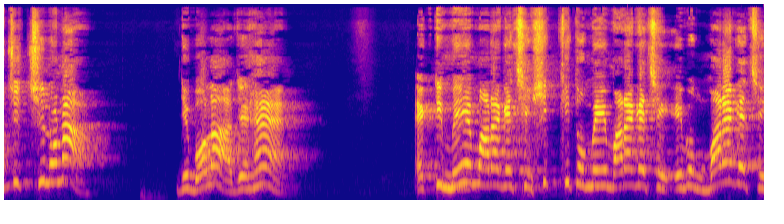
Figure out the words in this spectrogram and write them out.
উচিত ছিল না যে বলা যে হ্যাঁ একটি মেয়ে মারা গেছে, শিক্ষিত মেয়ে মারা গেছে এবং মারা গেছে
